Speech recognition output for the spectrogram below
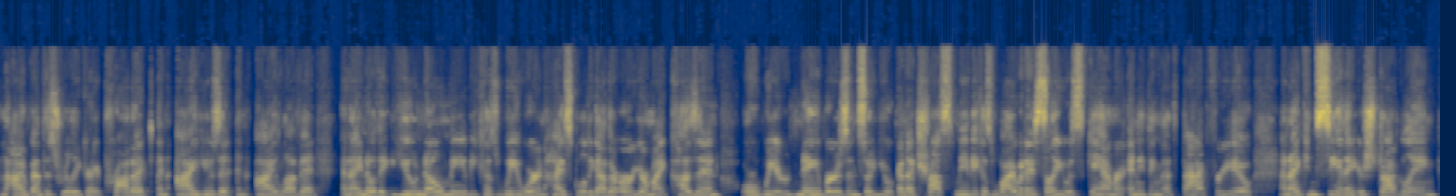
And I've got this really great product and I use it and I love it. And I know that you know me because we were in high school together, or you're my cousin, or we're neighbors. And so you're going to trust me because why would I sell you a scam or anything that's bad for you? And I can see that you're struggling.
